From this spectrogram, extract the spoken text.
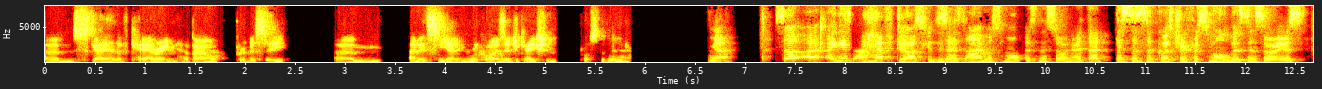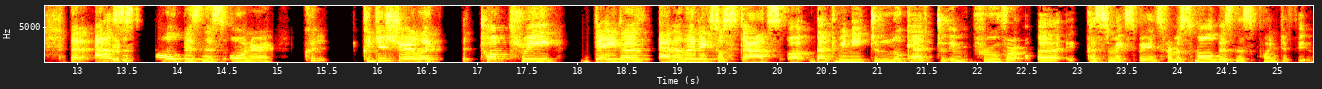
um, scale of caring about yeah. privacy, um, and it's you know it requires education across the board. Yeah. So I, I, guess I have to ask you this as I'm a small business owner that this is a question for small business owners that as a small business owner could could you share like the top three data analytics or stats uh, that we need to look at to improve our uh, customer experience from a small business point of view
